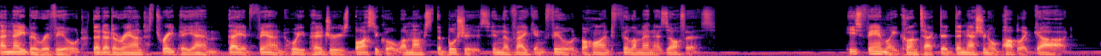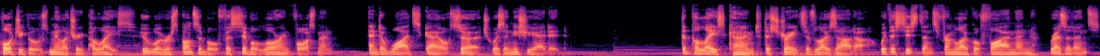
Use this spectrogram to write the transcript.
A neighbour revealed that at around 3 pm they had found Rui Pedro's bicycle amongst the bushes in the vacant field behind Filomena's office. His family contacted the National Public Guard, Portugal's military police, who were responsible for civil law enforcement, and a wide scale search was initiated. The police combed the streets of Lousada with assistance from local firemen, residents,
